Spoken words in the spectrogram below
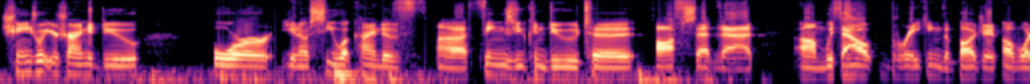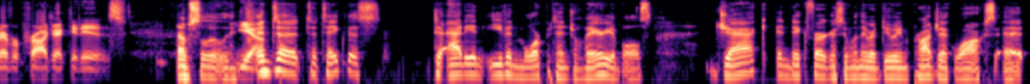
change what you're trying to do, or you know, see what kind of uh, things you can do to offset that um, without breaking the budget of whatever project it is. absolutely Yeah. and to to take this to add in even more potential variables jack and nick ferguson when they were doing project walks at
